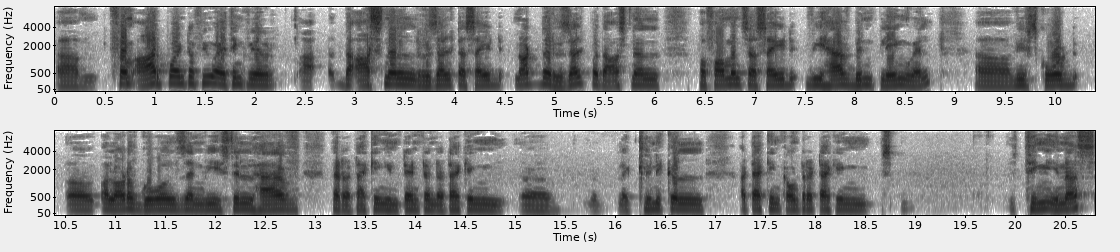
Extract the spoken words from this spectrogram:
Um, from our point of view, I think we're uh, the Arsenal result aside, not the result, but the Arsenal performance aside, we have been playing well. Uh, we've scored uh, a lot of goals, and we still have that attacking intent and attacking uh, like clinical attacking, counter attacking thing in us.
